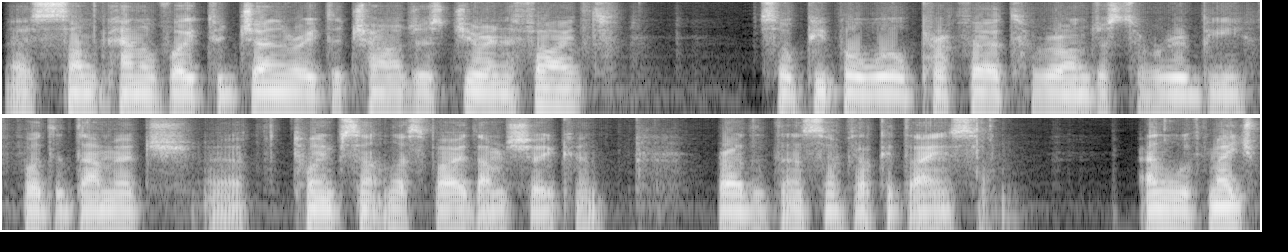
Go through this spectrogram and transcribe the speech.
there's some kind of way to generate the charges during the fight. So people will prefer to run just a ruby for the damage, 20% uh, less fire damage shaken, rather than something like a Dying Sun. And with Mage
